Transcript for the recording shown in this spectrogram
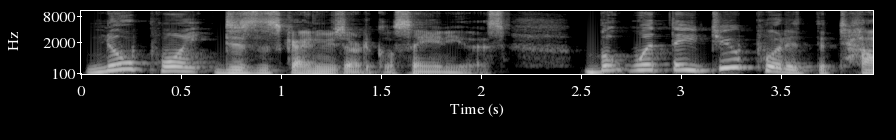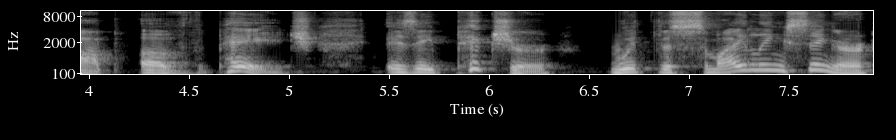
No point does the Sky News article say any of this. But what they do put at the top of the page is a picture with the smiling singer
